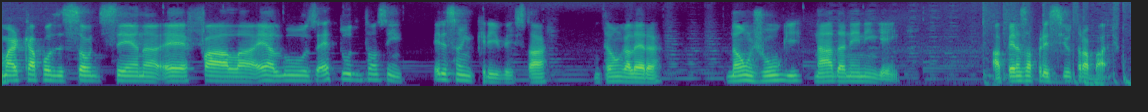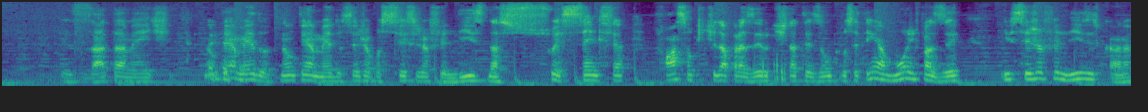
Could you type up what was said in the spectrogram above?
marcar posição de cena, é fala, é a luz, é tudo. Então, assim, eles são incríveis, tá? Então, galera, não julgue nada nem ninguém. Apenas aprecie o trabalho. Exatamente. Não tenha medo, não tenha medo. Seja você, seja feliz na sua essência. Faça o que te dá prazer, o que te dá tesão, o que você tem amor em fazer e seja feliz, cara.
